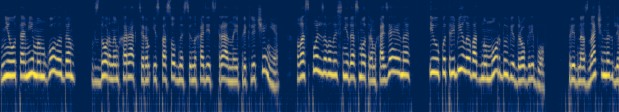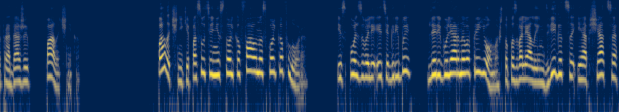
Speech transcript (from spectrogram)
неутомимым голодом, вздорным характером и способностью находить странные приключения, воспользовалась недосмотром хозяина и употребила в одну морду ведро грибов, предназначенных для продажи палочникам. Палочники, по сути, не столько фауна, сколько флора использовали эти грибы для регулярного приема, что позволяло им двигаться и общаться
